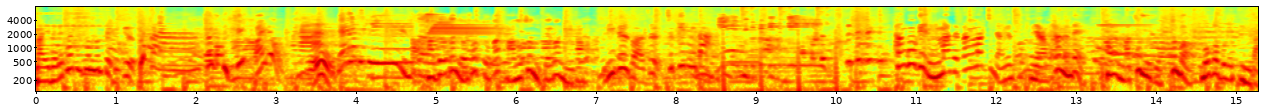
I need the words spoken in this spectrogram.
마이벨의 43번째 리뷰 짠! 한국특집 완료! 오! 양념치킨! 가격은 6조가 15,600원입니다 리뷰 도와줄 축기입니다 예, 찌끼찌끼찌끼. 한국인 입맛에 딱 맞춘 양념치킨이라고 하는데 과연 맞췄는지 한번 먹어보겠습니다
